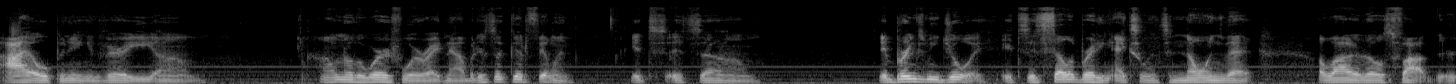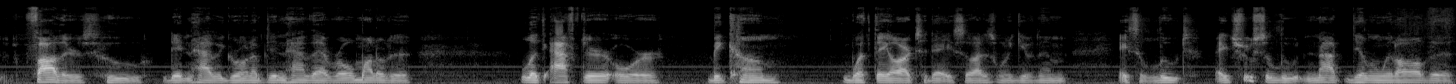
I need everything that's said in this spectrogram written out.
eye opening and very um I don't know the word for it right now, but it's a good feeling. It's it's um it brings me joy. It's it's celebrating excellence and knowing that a lot of those father, fathers who didn't have it growing up, didn't have that role model to look after or become what they are today. So I just want to give them a salute, a true salute, not dealing with all the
